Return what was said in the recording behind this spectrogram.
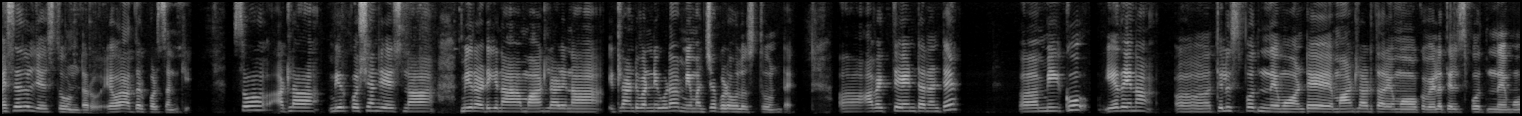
మెసేజ్‌లు చేస్తూ ఉంటారు. ఎవరు అదర్ పర్సన్‌కి. సో అట్లా మీరు క్వశ్చన్ చేసినా మీరు అడిగినా మాట్లాడినా ఇట్లాంటివన్నీ కూడా మీ మధ్య గొడవలు వస్తూ ఉంటాయి. ఆ వ్యక్తి ఏంటనంటే మీకు ఏదైనా తెలిసిపోతుందేమో అంటే మాట్లాడతారేమో ఒకవేళ తెలిసిపోతుందేమో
